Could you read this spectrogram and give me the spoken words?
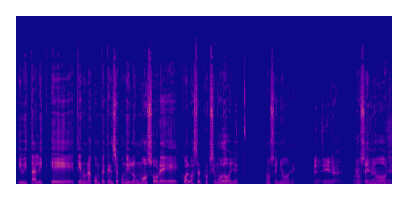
y Vitalik eh, tiene una competencia con Elon Musk sobre cuál va a ser el próximo Doge. No, señores, Mentira, no, señores.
